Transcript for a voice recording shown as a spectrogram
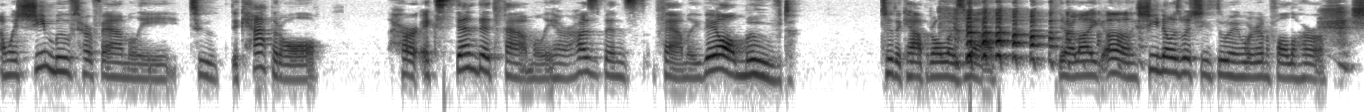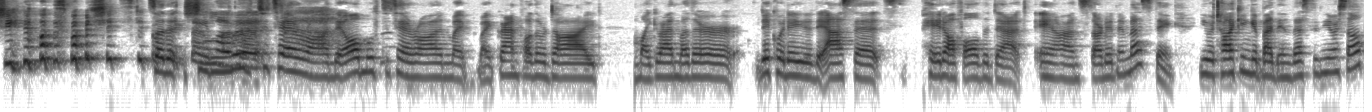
and when she moved her family to the capital her extended family her husband's family they all moved to the capital as well. They're like oh she knows what she's doing. We're going to follow her. She knows what she's doing. So that she moved it. to tehran. They all moved to tehran. My, my grandfather died. My grandmother liquidated the assets, paid off all the debt, and started investing. You were talking about investing in yourself.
